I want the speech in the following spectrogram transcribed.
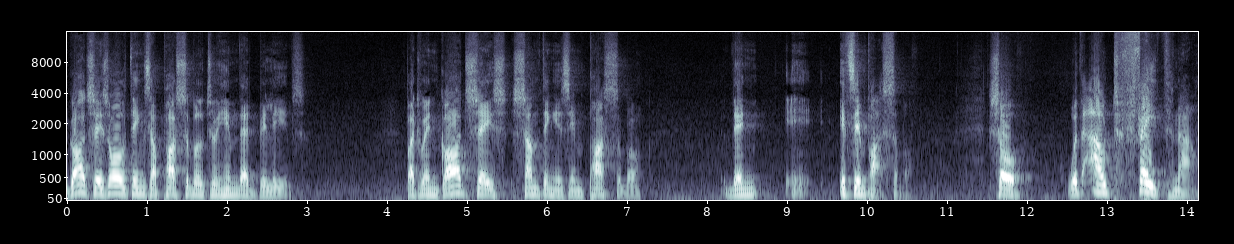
God says all things are possible to him that believes, but when God says something is impossible, then it's impossible. So, without faith now,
